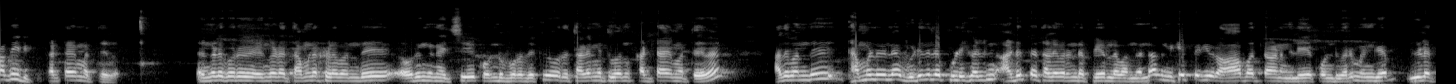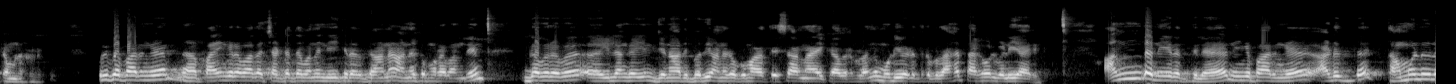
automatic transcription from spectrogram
அது இருக்கு கட்டாயம தேவை. எங்களுக்கு ஒரு எங்களோட தமிழர்களை வந்து ஒருங்கிணைச்சு கொண்டு போறதுக்கு ஒரு தலைமைத்துவம் கட்டாயம தேவை. அது வந்து தமிழில் விடுதலை புலிகளின் அடுத்த தலைவர் என்ற பேர்ல வந்திருந்தா அது மிகப்பெரிய ஒரு ஆபத்தான நிலையை கொண்டு வரும் இங்க ஈழத்தமிழர்களுக்கு குறிப்பா பாருங்க பயங்கரவாத சட்டத்தை வந்து நீக்கிறதுக்கான அணுகுமுறை வந்து கௌரவ இலங்கையின் ஜனாதிபதி அனுரகுமார் திசாநாயக் அவர்கள் வந்து முடிவெடுத்திருப்பதாக தகவல் வெளியாயிருக்கு. அந்த நேரத்துல நீங்க பாருங்க அடுத்த தமிழீழ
